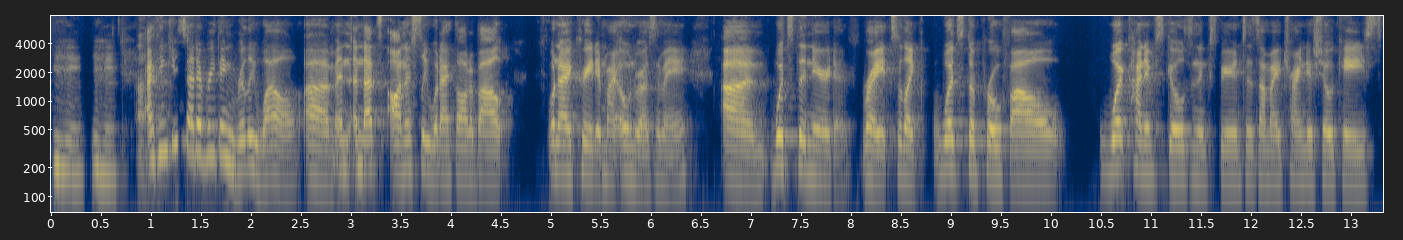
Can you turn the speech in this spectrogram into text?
Mm-hmm, mm-hmm. I think you said everything really well. Um, and, and that's honestly what I thought about when I created my own resume. Um, what's the narrative, right? So, like, what's the profile? What kind of skills and experiences am I trying to showcase?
